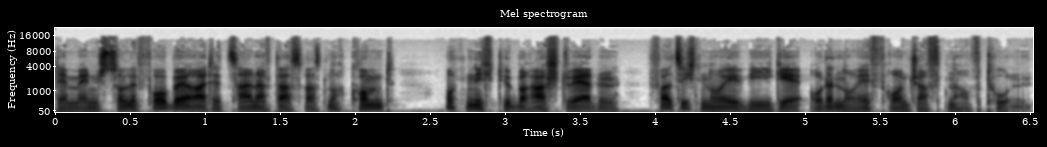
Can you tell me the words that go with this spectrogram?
Der Mensch solle vorbereitet sein auf das, was noch kommt, und nicht überrascht werden, falls sich neue Wege oder neue Freundschaften auftun.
